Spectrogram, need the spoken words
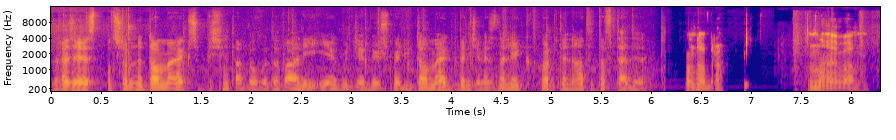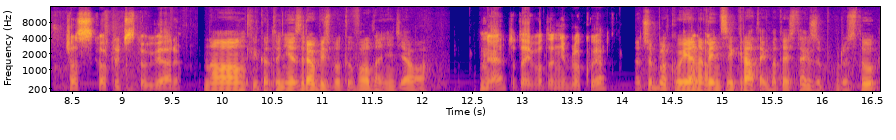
Na razie jest potrzebny domek, żebyśmy tam wybudowali i jak będziemy już mieli domek, będziemy znali jego koordynaty, to wtedy. No dobra. No chyba czas skoczyć skok wiary. No, tylko tu nie zrobisz, bo tu woda nie działa. Nie? Tutaj woda nie blokuje? Znaczy blokuje na więcej kratek, bo to jest tak, że po prostu to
